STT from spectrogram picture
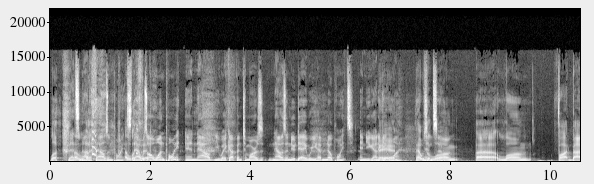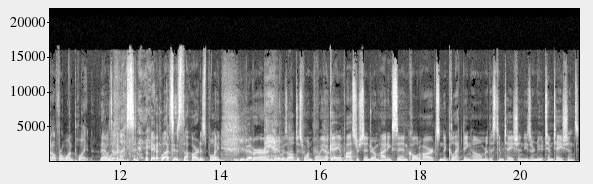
That's not a thousand points. That was all one point. point, and now you wake up and tomorrow's now is a new day where you have no points, and you got to get one. That was and a long uh, long fought battle for one point. That was it was. It's the hardest point you've ever earned, but it was all just one point. Okay, imposter syndrome, hiding sin, cold hearts, neglecting home, or this temptation. These are new temptations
